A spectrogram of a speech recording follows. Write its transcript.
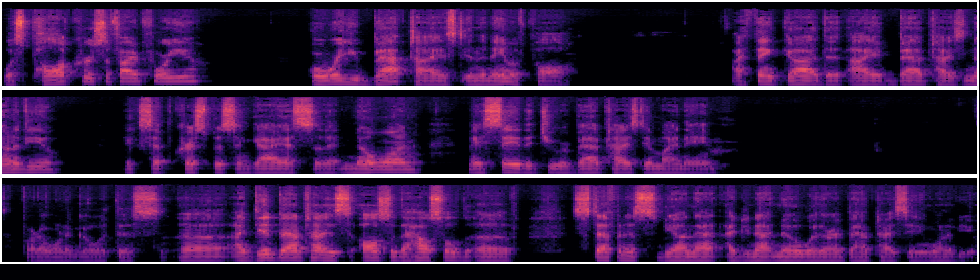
Was Paul crucified for you? Or were you baptized in the name of Paul? I thank God that I baptized none of you except Crispus and Gaius, so that no one may say that you were baptized in my name. Part I want to go with this. Uh, I did baptize also the household of Stephanas. Beyond that, I do not know whether I baptized any one of you.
